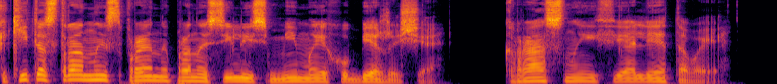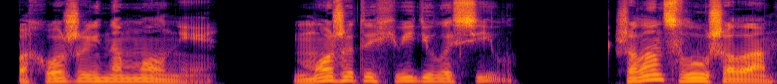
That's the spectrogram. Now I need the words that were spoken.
Какие-то странные спрены проносились мимо их убежища. Красные и фиолетовые, похожие на молнии. Может, их видела сил? Шалан слушала,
